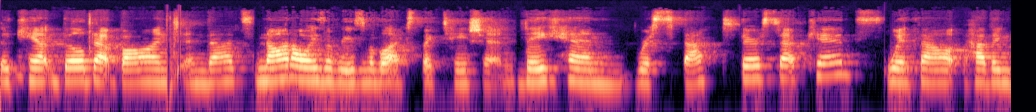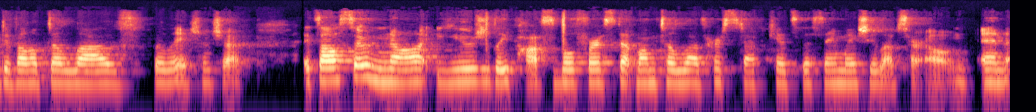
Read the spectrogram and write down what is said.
They can't build that bond, and that's not always a reasonable expectation. They can respect their stepkids without having developed a love relationship. It's also not usually possible for a stepmom to love her stepkids the same way she loves her own. And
